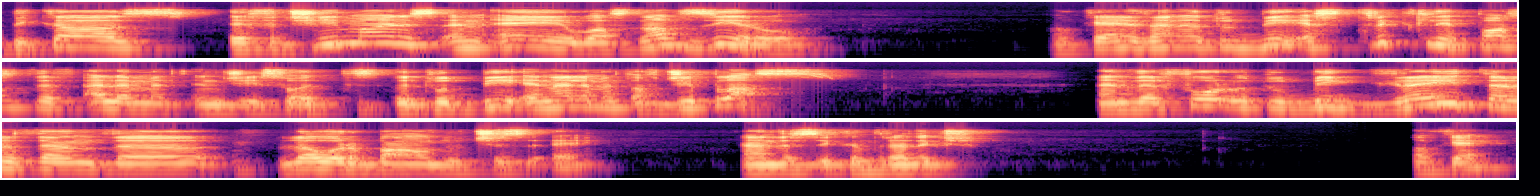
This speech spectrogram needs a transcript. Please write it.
Because if g minus na was not zero, okay, then it would be a strictly positive element in G. So it, it would be an element of G plus. And therefore it would be greater than the lower bound, which is A. And this is a contradiction. Okay?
